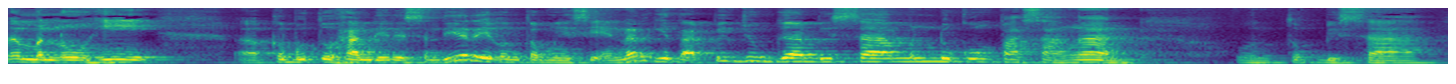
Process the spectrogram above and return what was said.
memenuhi uh, kebutuhan diri sendiri untuk mengisi energi, tapi juga bisa mendukung pasangan untuk bisa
